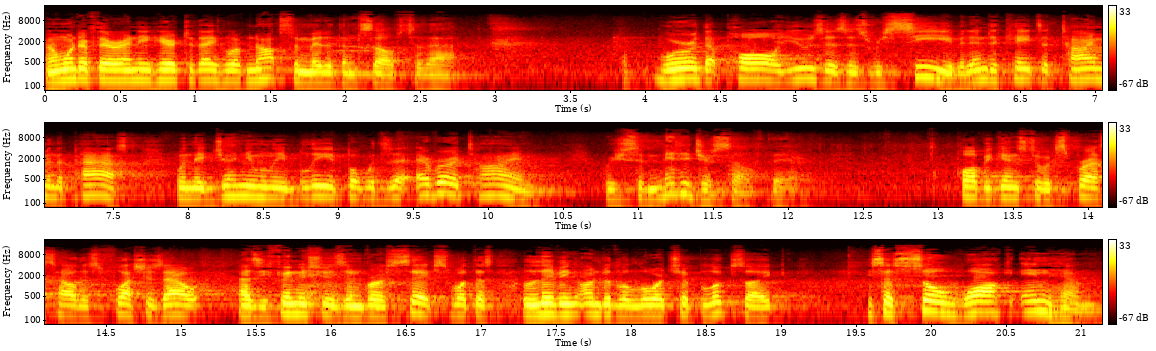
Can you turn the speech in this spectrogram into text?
And I wonder if there are any here today who have not submitted themselves to that. The word that Paul uses is receive. It indicates a time in the past when they genuinely believed, but was there ever a time where you submitted yourself there? Paul begins to express how this fleshes out as he finishes in verse 6 what this living under the Lordship looks like. He says, So walk in him.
